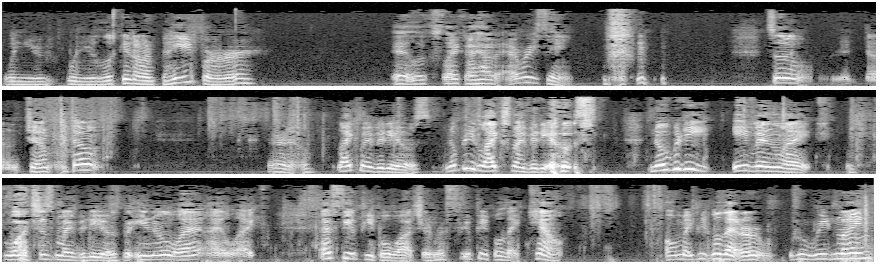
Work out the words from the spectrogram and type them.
when you when you look it on paper it looks like I have everything. so don't jump don't I don't know. Like my videos. Nobody likes my videos. Nobody even like watches my videos. But you know what? I like a few people watch them. A few people that count. All my people that are who read mine,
